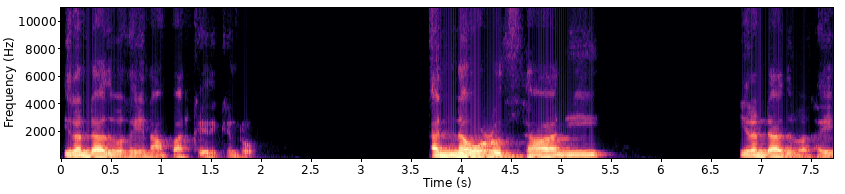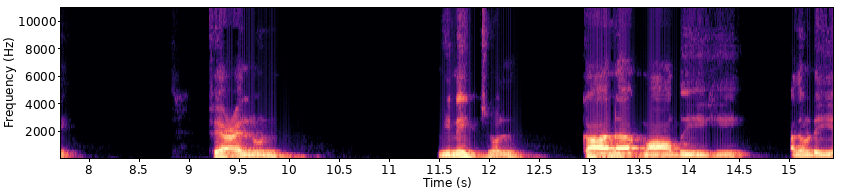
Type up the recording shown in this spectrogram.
இரண்டாவது வகையை நாம் பார்க்க இருக்கின்றோம். அந்நவு தானி இரண்டாவது வகை ஃபேலுன் வினைச்சொல் கான மாதிஹி அதனுடைய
